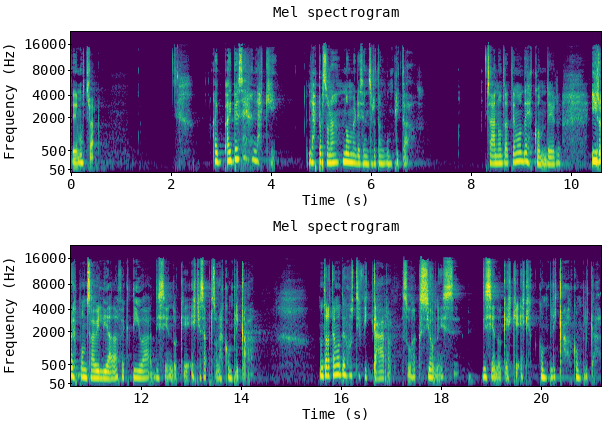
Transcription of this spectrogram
demostrar. Hay, hay veces en las que las personas no merecen ser tan complicadas. O sea, no tratemos de esconder irresponsabilidad afectiva diciendo que es que esa persona es complicada. No tratemos de justificar sus acciones diciendo que es que es que complicado, complicado.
